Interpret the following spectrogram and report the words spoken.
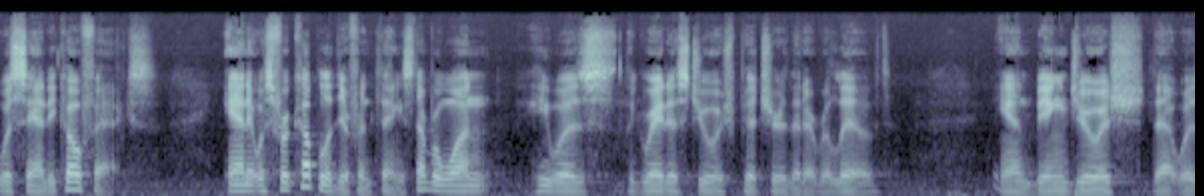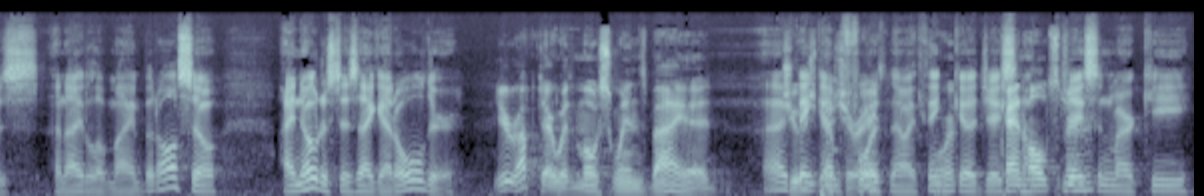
was Sandy Koufax, and it was for a couple of different things. Number one, he was the greatest Jewish pitcher that ever lived, and being Jewish, that was an idol of mine. But also, I noticed as I got older, You're up there with most wins by a I Jewish think I'm pitcher, fourth right? now. I think uh, Jason. Jason Marquis.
